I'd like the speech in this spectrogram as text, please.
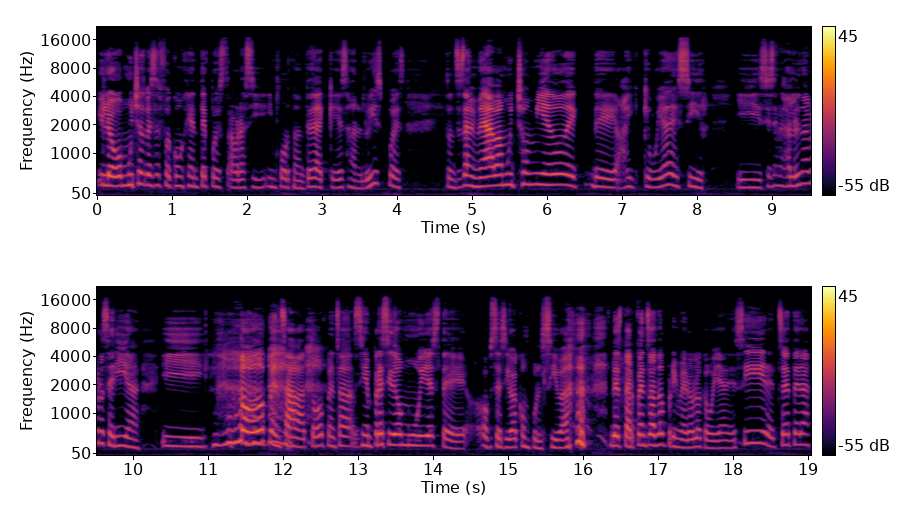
y luego muchas veces fue con gente, pues ahora sí, importante de aquí de San Luis, pues. Entonces a mí me daba mucho miedo de, de ay, ¿qué voy a decir? y si se me salió una grosería y todo pensaba, todo pensaba. Siempre he sido muy este obsesiva compulsiva de estar pensando primero lo que voy a decir, etcétera.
